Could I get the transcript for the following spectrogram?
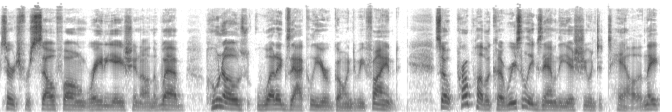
search for cell phone radiation on the web. Who knows what exactly you're going to be finding? So ProPublica recently examined the issue in detail, and they,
